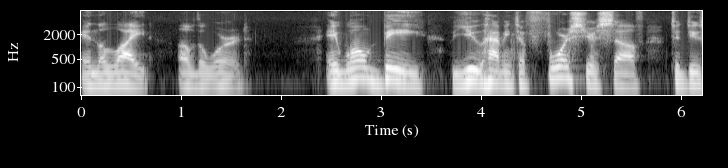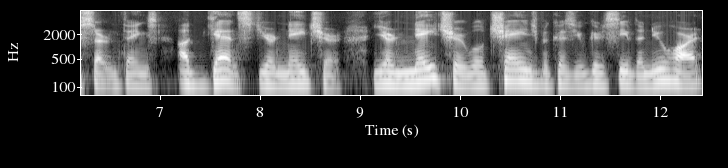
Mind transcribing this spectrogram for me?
in the light of the word. It won't be you having to force yourself to do certain things against your nature. Your nature will change because you've received a new heart,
